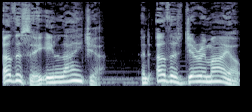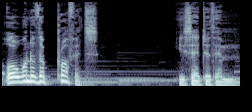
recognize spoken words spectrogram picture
others say Elijah and others Jeremiah or one of the prophets. He said to them,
